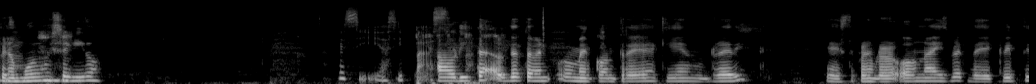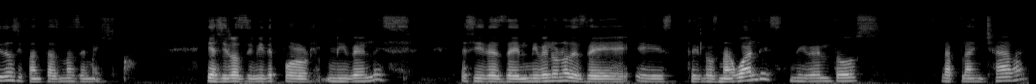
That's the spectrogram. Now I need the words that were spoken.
pero muy, muy seguido. Pues sí, así pasa. Ahorita, ahorita también uh, me encontré aquí en Reddit, este, por ejemplo, un iceberg de críptidos y fantasmas de México. Y así los divide por niveles. Así desde el nivel 1, desde este, los nahuales, nivel 2, la planchada,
